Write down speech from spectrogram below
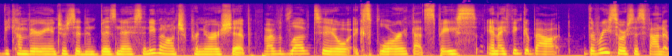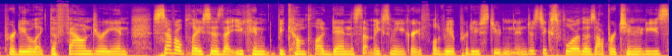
become very interested in business and even entrepreneurship. I would love to explore that space. And I think about the resources found at Purdue, like the Foundry and several places that you can become plugged in. So that makes me grateful to be a Purdue student and just explore those opportunities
